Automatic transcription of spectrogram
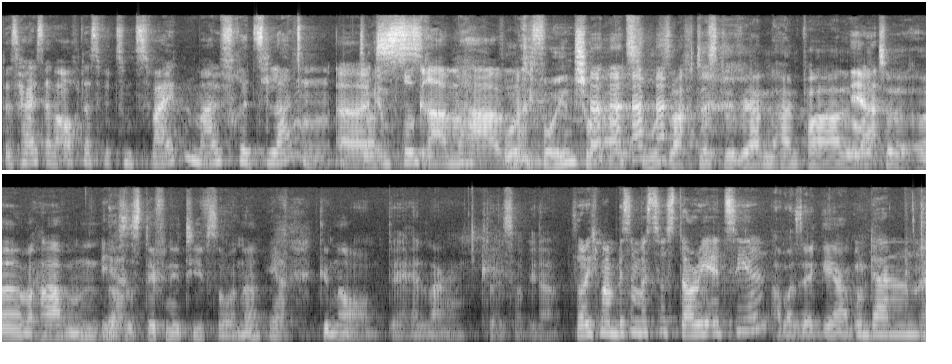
Das heißt aber auch, dass wir zum zweiten Mal Fritz Lang äh, im Programm haben. Wollte ich vorhin schon, als du sagtest, wir werden ein paar Leute ja. äh, haben. Das ja. ist definitiv so, ne? Ja. Genau, der Herr Lang, da ist er wieder. Soll ich mal ein bisschen was zur Story erzählen? Aber sehr gerne. Und dann äh,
